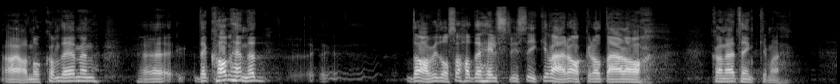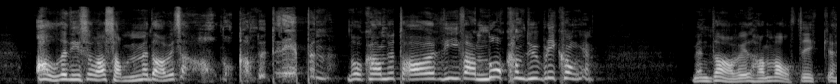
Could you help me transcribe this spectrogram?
Ja, ja, Nok om det, men det kan hende David også hadde helst lyst til ikke være akkurat der da. Kan jeg tenke meg. Alle de som var sammen med David, sa nå kan du drepe ham! Nå kan du ta livet av ham! Nå kan du bli konge! Men David han valgte ikke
